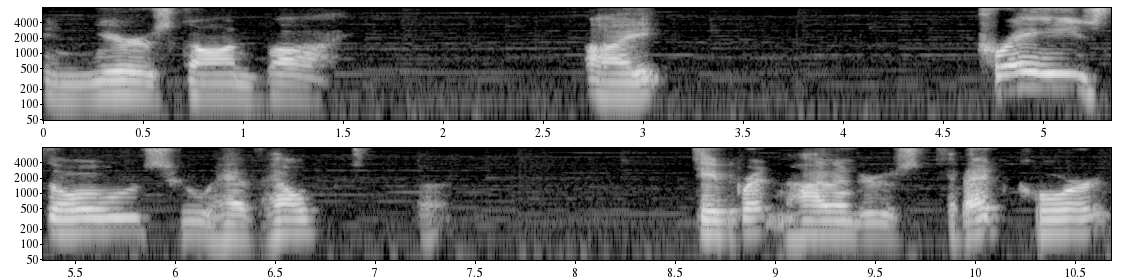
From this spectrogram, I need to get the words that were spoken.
in years gone by. I praise those who have helped uh, Cape Breton Highlanders Cadet Corps,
